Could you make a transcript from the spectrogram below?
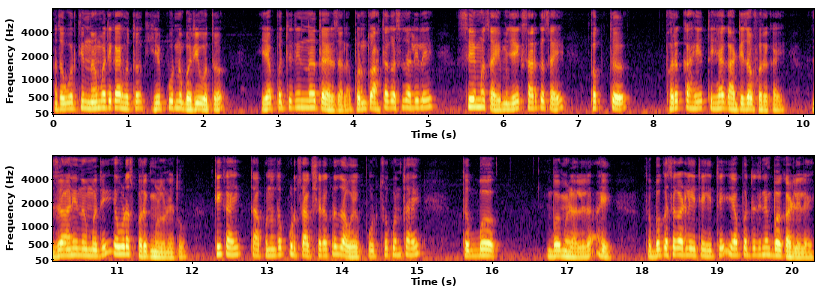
आता वरती नमध्ये काय होतं? की हे पूर्ण भरीव होतं. या पद्धतीने न तयार झाला. परंतु आता कसं झालेलं आहे? सेमच आहे. म्हणजे एकसारखंच आहे. फक्त फरक काय आहे तर ह्या घाटीचा फरक आहे. ज आणि नमध्ये एवढाच फरक मिळून येतो. ठीक आहे? तर आपण आता पुढचं अक्षराकडे जाऊया. पुढचं कोणतं आहे? तर ब ब मिळालेलं आहे. तर ब कसं काढलं इथे? इथे या पद्धतीने ब काढलेलं आहे.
